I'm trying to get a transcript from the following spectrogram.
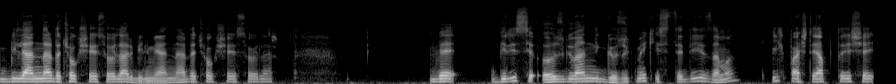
bilenler de çok şey söyler, bilmeyenler de çok şey söyler. Ve birisi özgüvenli gözükmek istediği zaman ilk başta yaptığı şey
